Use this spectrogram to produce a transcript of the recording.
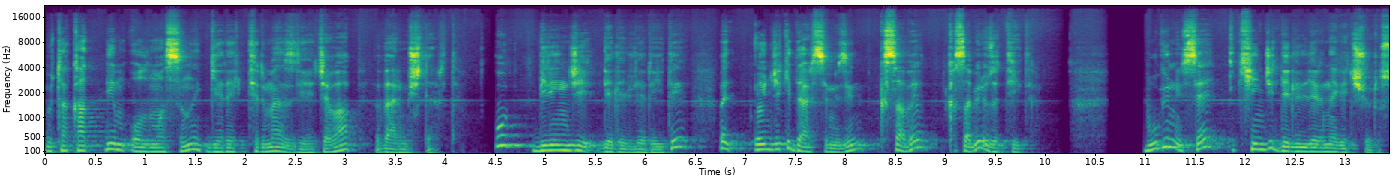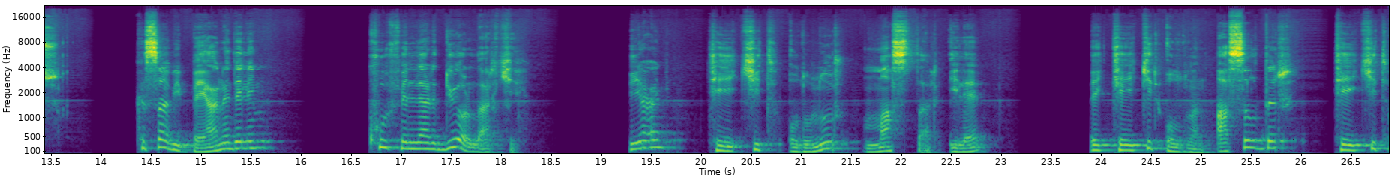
mütekaddim olmasını gerektirmez diye cevap vermişlerdi. Bu birinci delilleriydi ve önceki dersimizin kısa ve kısa bir özetiydi. Bugün ise ikinci delillerine geçiyoruz. Kısa bir beyan edelim. Kufeliler diyorlar ki fiil tekit olunur mastar ile ve tekit olunan asıldır tekit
